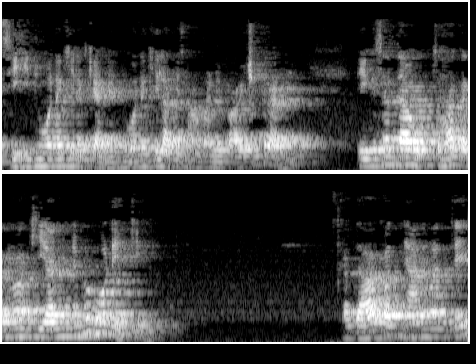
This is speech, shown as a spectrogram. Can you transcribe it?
සිහිනුවන කියලා කියන්නේ නුවණ කියලා අපි සාමාන්‍යයෙන් පාවිච්චි කරන්නේ. ඒක සඳහා උත්සාහ කරනවා කියන්නේම මොඩෙක් කියලා. කදාකත් ඥානවන්තේ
